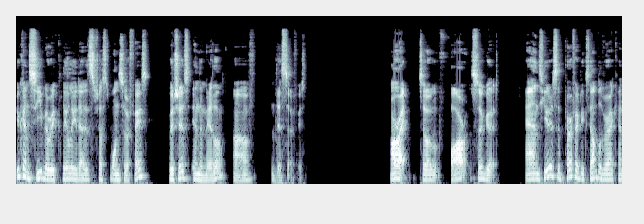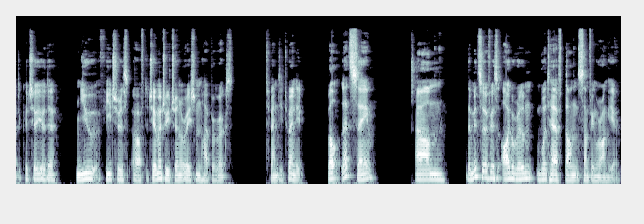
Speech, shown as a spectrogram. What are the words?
you can see very clearly that it's just one surface, which is in the middle of this surface. All right, so far so good. And here's a perfect example where I could show you the new features of the geometry generation HyperWorks 2020. Well, let's say um, the mid-surface algorithm would have done something wrong here.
